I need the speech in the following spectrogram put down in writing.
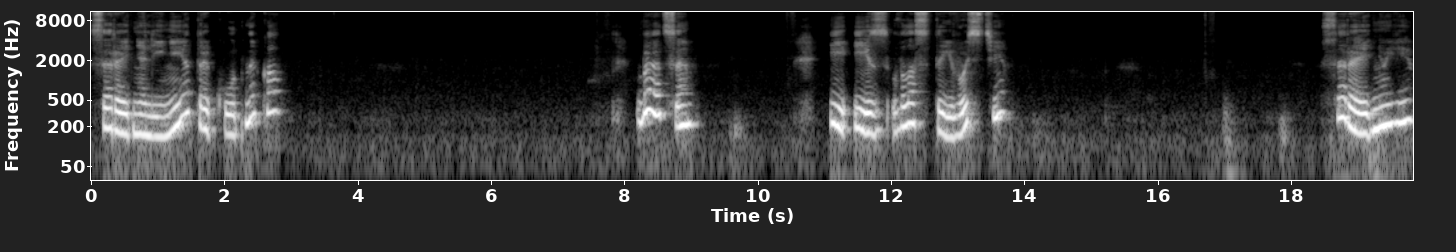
Середня лінія трикутника БАЦ. І із властивості середньої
